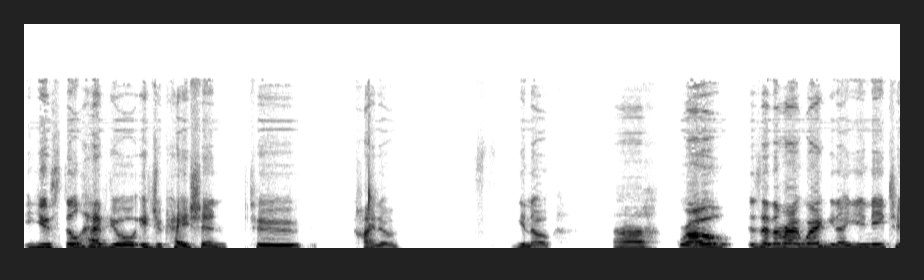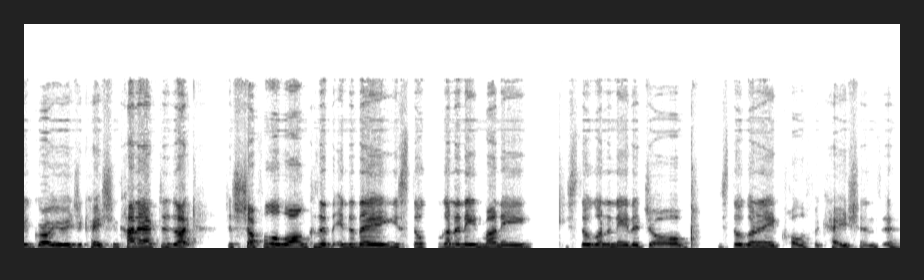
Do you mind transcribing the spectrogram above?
you still have your education to kind of, you know, uh, grow. Is that the right word? You know, you need to grow your education. Kind of have to like just shuffle along because at the end of the day, you're still going to need money. You're still going to need a job. You're still going to need qualifications if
